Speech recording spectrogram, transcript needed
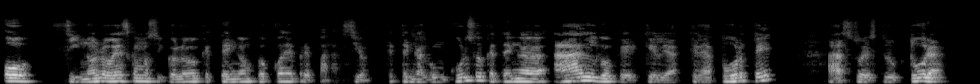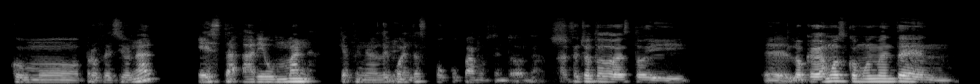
o si no lo es como psicólogo, que tenga un poco de preparación, que tenga algún curso, que tenga algo que, que, le, que le aporte a su estructura como profesional esta área humana que a final de cuentas ocupamos en todos lados. Has hecho todo esto y eh, lo que vemos comúnmente en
